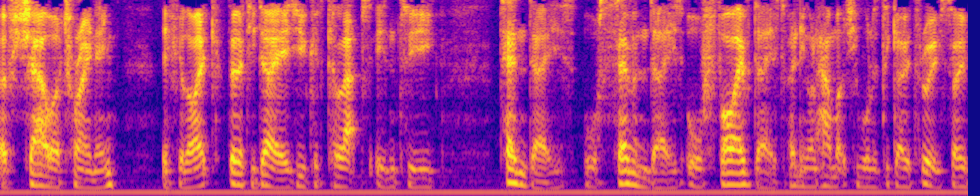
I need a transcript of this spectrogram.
of shower training, if you like, thirty days. You could collapse into ten days or seven days or five days, depending on how much you wanted to go through. So.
